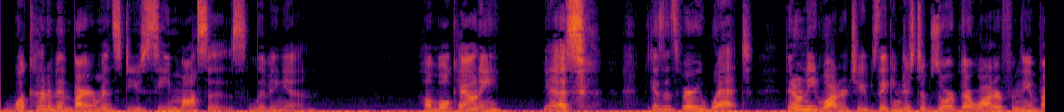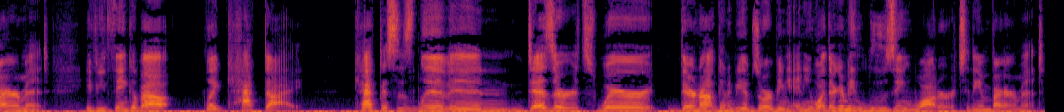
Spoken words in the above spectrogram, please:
What kind of environments do you see mosses living in? Humboldt County? Yes, because it's very wet. They don't need water tubes. They can just absorb their water from the environment. If you think about like cacti, cactuses live in deserts where they're not going to be absorbing any water. They're going to be losing water to the environment.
